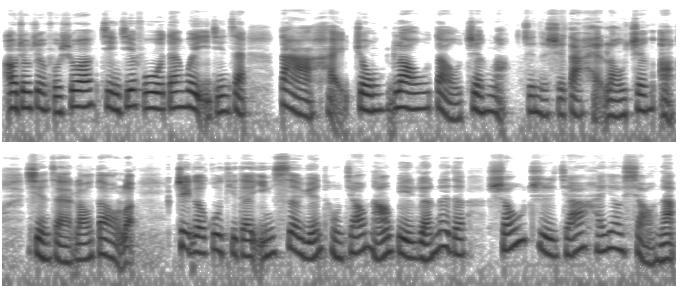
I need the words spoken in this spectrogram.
澳洲政府说，紧急服务单位已经在大海中捞到针了，真的是大海捞针啊！现在捞到了。这个固体的银色圆筒胶囊比人类的手指甲还要小呢，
